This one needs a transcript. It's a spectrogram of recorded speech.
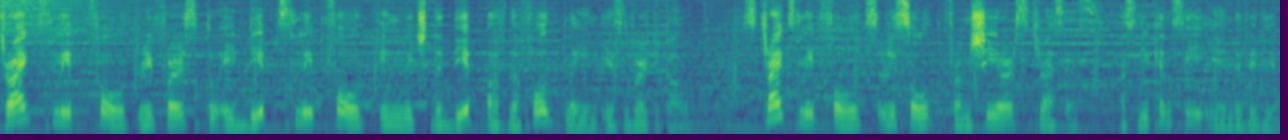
Strike slip fault refers to a deep slip fault in which the dip of the fault plane is vertical. Strike slip faults result from shear stresses, as you can see in the video.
